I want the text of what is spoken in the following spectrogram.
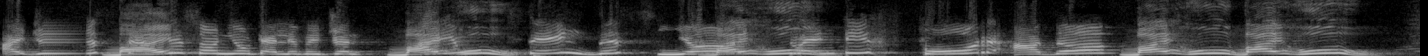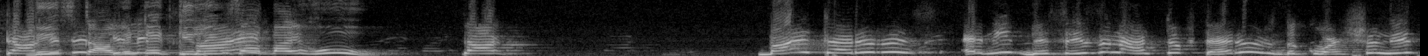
I just By- said this on your television. By I am who? saying this year, By who? 24 By who? By who? These Targeted targeted killings killings by- are by who? tar- by terrorists. Any this is an act of terror. The question is,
